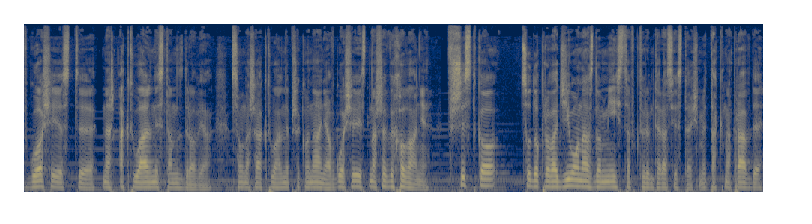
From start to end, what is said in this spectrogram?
W głosie jest e, nasz aktualny stan zdrowia, są nasze aktualne przekonania, w głosie jest nasze wychowanie. Wszystko, co doprowadziło nas do miejsca, w którym teraz jesteśmy, tak naprawdę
